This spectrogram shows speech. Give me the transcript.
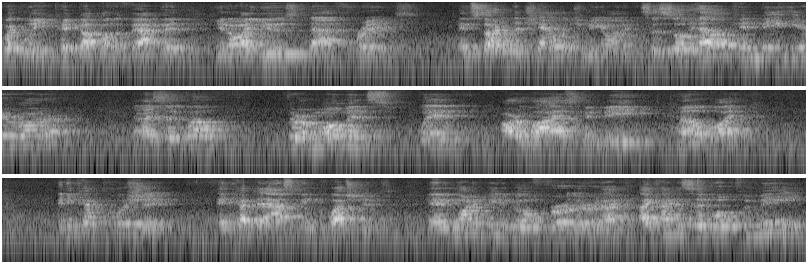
quickly picked up on the fact that, you know, I used that phrase and started to challenge me on it. He says, so hell can be here on earth. And I said, well, there are moments when our lives can be hell-like. And he kept pushing and kept asking questions and he wanted me to go further. And I, I kind of said, well, to me,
